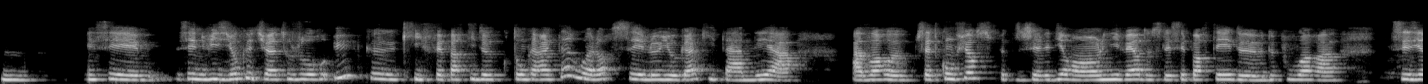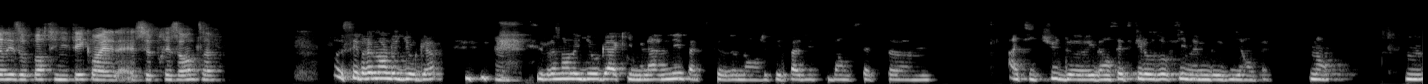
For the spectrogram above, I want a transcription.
Mm. Et c'est, c'est une vision que tu as toujours eue, que, qui fait partie de ton caractère, ou alors c'est le yoga qui t'a amené à avoir euh, cette confiance, j'allais dire, en l'univers, de se laisser porter, de, de pouvoir euh, saisir des opportunités quand elles, se présentent? C'est vraiment le yoga. C'est vraiment le yoga qui me l'a amené parce que non, j'étais pas du tout dans cette euh, attitude et dans cette philosophie même de vie en fait. Non. Mm.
